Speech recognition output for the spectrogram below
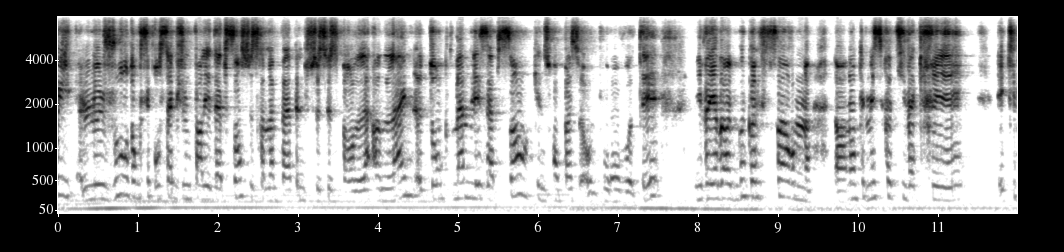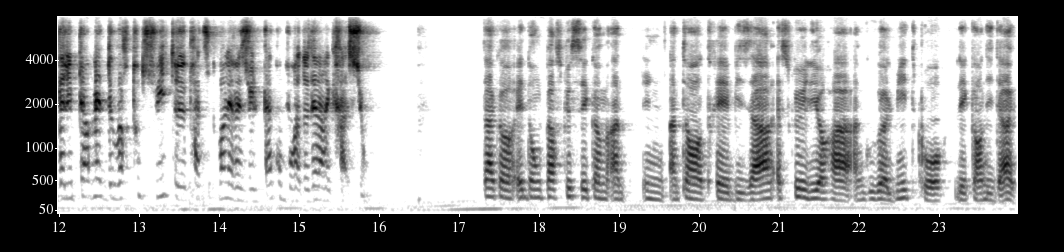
oui, le jour, donc c'est pour ça que je me parlais d'absence, ce sera même pas la peine que ce en- online. Donc même les absents qui ne seront pas pourront voter. Il va y avoir une Google Form que Miss Scotty va créer et qui va lui permettre de voir tout de suite euh, pratiquement les résultats qu'on pourra donner à la récréation. D'accord. Et donc, parce que c'est comme un, un temps très bizarre, est-ce qu'il y aura un Google Meet pour les candidats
